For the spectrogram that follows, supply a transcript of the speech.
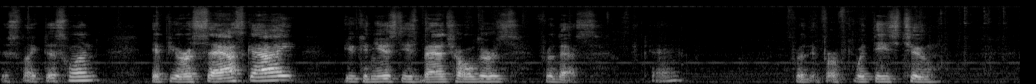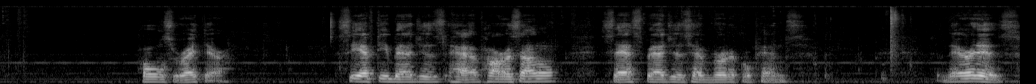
Just like this one. If you're a SASS guy, you can use these badge holders for this. Okay? For, the, for with these two holes right there. CFD badges have horizontal, SASS badges have vertical pins. So there it is.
